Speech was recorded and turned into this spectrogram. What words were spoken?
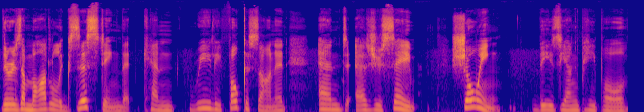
there is a model existing that can really focus on it, and as you say, showing these young people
